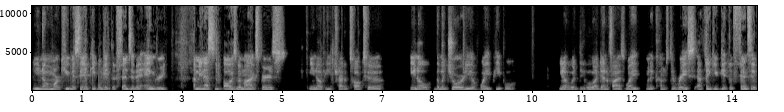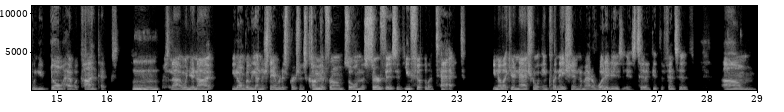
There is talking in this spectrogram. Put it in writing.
you know, Mark Cuban saying people get defensive and angry. I mean, that's always been my experience. You know, if you try to talk to, you know, the majority of white people, you know, who, who identify as white when it comes to race, I think you get defensive when you don't have a context. Hmm. It's not when you're not, you don't really understand where this person is coming from. So on the surface, if you feel attacked, you know, like your natural inclination, no matter what it is, is to get defensive. Um,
